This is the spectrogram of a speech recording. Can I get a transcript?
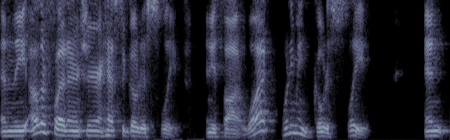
and the other flight engineer has to go to sleep. And he thought, what? What do you mean go to sleep? And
